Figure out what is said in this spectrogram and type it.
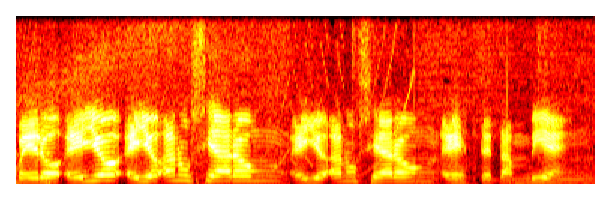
Pero ellos, ellos anunciaron, ellos anunciaron este también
